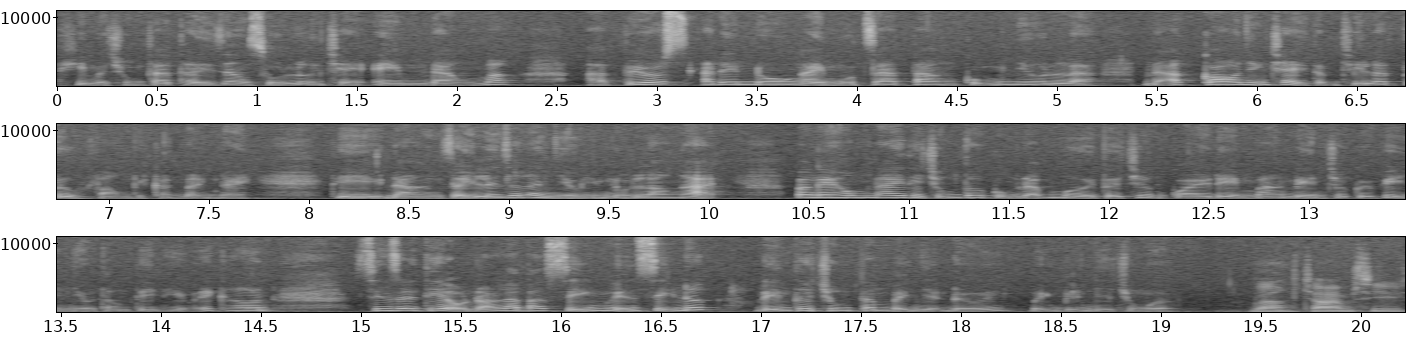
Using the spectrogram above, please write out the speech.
khi mà chúng ta thấy rằng số lượng trẻ em đang mắc à, virus adeno ngày một gia tăng cũng như là đã có những trẻ thậm chí là tử vong vì căn bệnh này thì đang dấy lên rất là nhiều những nỗi lo ngại. Và ngày hôm nay thì chúng tôi cũng đã mời tới trường quay để mang đến cho quý vị nhiều thông tin hữu ích hơn. Xin giới thiệu đó là bác sĩ Nguyễn Sĩ Đức đến từ Trung tâm Bệnh nhiệt đới, Bệnh viện Nhi Trung ương. Vâng, chào MC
